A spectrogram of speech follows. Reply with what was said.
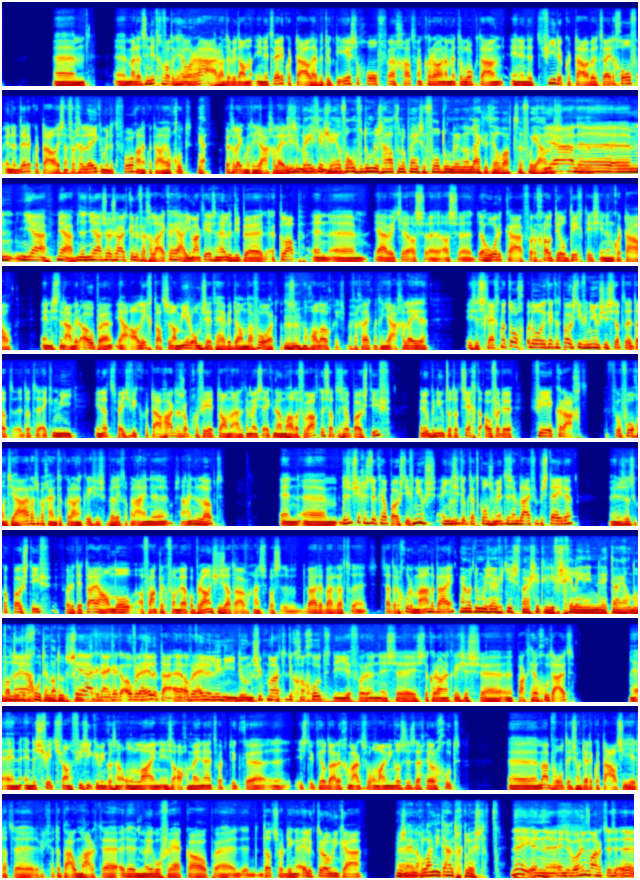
Um, uh, maar dat is in dit geval ook heel raar. Want heb je dan in het tweede kwartaal hebben we natuurlijk de eerste golf uh, gehad van corona met de lockdown. En in het vierde kwartaal hebben we de tweede golf. En het derde kwartaal is dan vergeleken met het voorgaande kwartaal heel goed. Ja vergeleken met een jaar geleden. Het is een beetje als je heel veel onvoldoendes haalt en opeens een voldoende, en dan lijkt het heel wat eh, voor je ouders. Ja, de, um, ja, ja, ja, zo zou je het kunnen vergelijken. Ja, je maakt eerst een hele diepe eh, klap. En um, ja, weet je, als, uh, als de horeca voor een groot deel dicht is in een kwartaal en is daarna weer open, ja, al ligt dat ze dan meer omzet hebben dan daarvoor. Dat is mm -hmm. nog wel logisch. Maar vergeleken met een jaar geleden is het slecht. Maar toch, bedoel, kijk, het positieve nieuws is dat, dat, dat de economie in dat specifieke kwartaal harder is opgeveerd dan eigenlijk de meeste economen hadden verwacht. Dus dat is heel positief. Ik ben ook benieuwd wat dat zegt over de veerkracht voor volgend jaar. Als op een gegeven moment de coronacrisis wellicht op, een einde, op zijn einde loopt. En um, dus op zich is het natuurlijk heel positief nieuws. En je hm. ziet ook dat consumenten zijn blijven besteden. Uh, dus dat is ook positief. Voor de detailhandel, afhankelijk van welke branche je zat overigens, was, waren, waren dat, uh, zaten er goede maanden bij. Ja, wat noemen ze eventjes? Waar zitten die verschillen in in de detailhandel? Wat nou doet het goed en wat doet het slecht? Ja, kijk, kijk over, de hele over de hele linie doen supermarkten natuurlijk gewoon goed. Die, voor hun is, is de coronacrisis pakt heel goed uit. en, en de switch van fysieke winkels naar online in zijn algemeenheid wordt natuurlijk, is natuurlijk heel duidelijk gemaakt. Dus voor online winkels is het echt heel erg goed. Uh, maar bijvoorbeeld in zo'n derde kwartaal zie je dat uh, de bouwmarkt, uh, de meubelverkoop, dat soort dingen, elektronica. We zijn nog lang niet uitgeklust. Nee, en, en de woningmarkt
